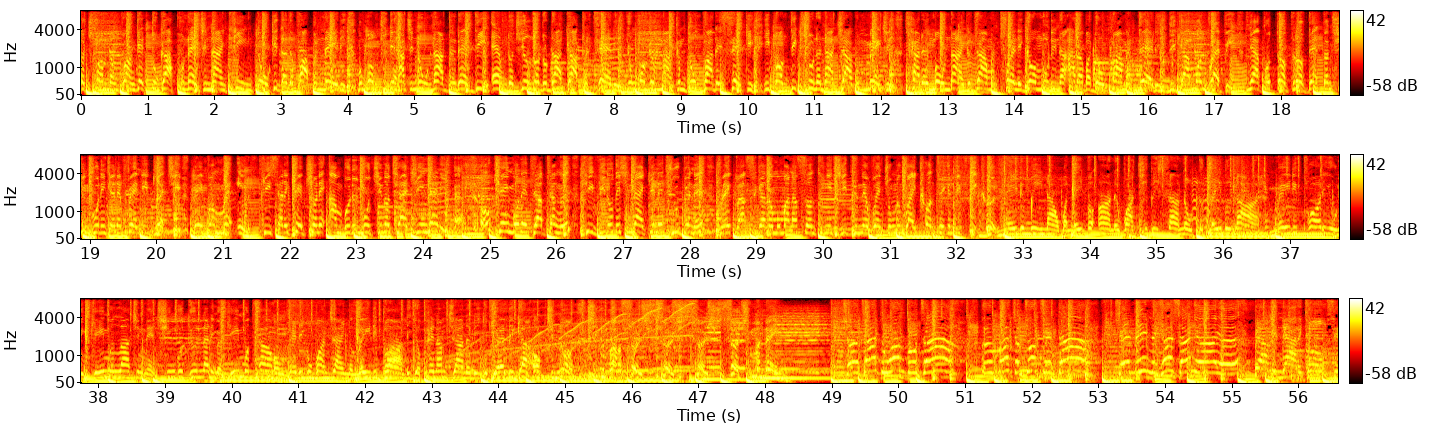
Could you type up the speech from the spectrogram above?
몇천 명 관객도 가뿐해진 19또 기다려 바쁜 내일이. 못 멈추게 하지 누나들의 DM도 질러도 다 갚을 테니. 욕먹을 만큼 돈 받을 새끼. 이번 딕쇼는 하자고 매진. 차를 못 나이가 담은 20 건물이나 알아봐도 맘에 때리. 네가 뭔 랩이? 냐고 떠들어댔던 친구는 이제 내 팬이 됐지. 매번 메인 기사를 캡처내 안부를 묻지 너 잘 지내니 오케이 뭐내 답장은 TV로 대신 날게 내 주변에 블랙박스가 너무 많아 선팅이 짙은 내 왼쪽 눈과의 컨택은 difficult. 내 이름이 나와 네이버 안에 와치 비싼 옷들 레이블 날 매일이 파티 우린 게임을 하지 내 친구들 아니면 게임 못함 멍 때리고 앉아있는 레이디 반네 옆에 남자는 이게 될 리가 없지 넌. 지금 바로 search search search search my name. 저자도 안 보자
